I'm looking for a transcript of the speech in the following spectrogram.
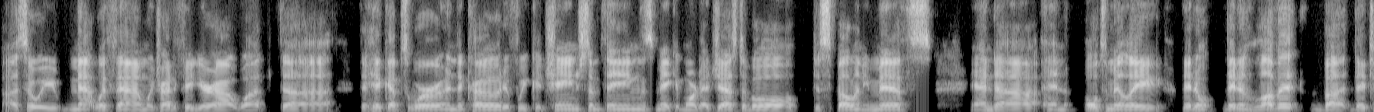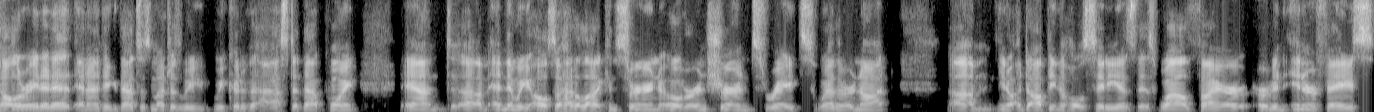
Uh, so we met with them. We tried to figure out what the the hiccups were in the code, if we could change some things, make it more digestible, dispel any myths and uh, and ultimately they don't they didn't love it, but they tolerated it, and I think that's as much as we we could have asked at that point. And um, and then we also had a lot of concern over insurance rates, whether or not um, you know adopting the whole city as this wildfire urban interface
